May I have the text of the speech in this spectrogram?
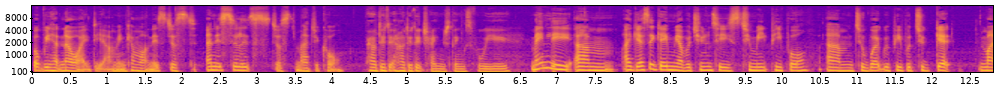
but we had no idea. I mean, come on, it's just, and it's still, it's just magical. how did it how did it change things for you Mainly, um, I guess it gave me opportunities to meet people, um, to work with people, to get my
